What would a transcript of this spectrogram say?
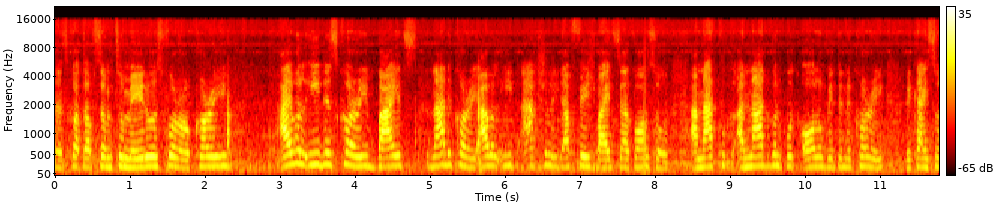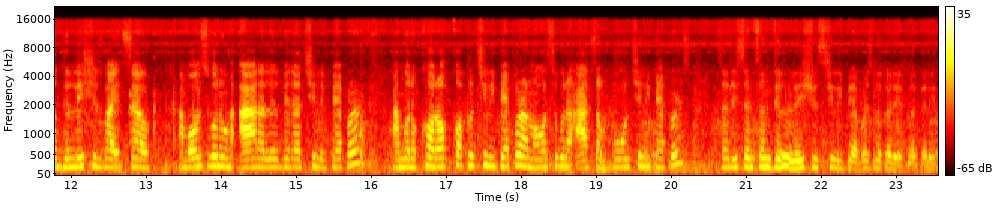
let's cut up some tomatoes for our curry I will eat this curry by not the curry. I will eat actually that fish by itself also. I'm not cook I'm not gonna put all of it in the curry because it's so delicious by itself. I'm also gonna add a little bit of chili pepper. I'm gonna cut up couple chili pepper. I'm also gonna add some whole chili peppers. So there's some some delicious chili peppers. Look at it look at it.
